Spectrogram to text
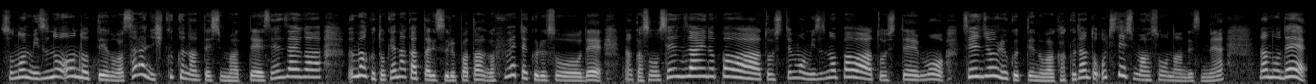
その水の温度っていうのがさらに低くなってしまって洗剤がうまく溶けなかったりするパターンが増えてくるそうでなんかその洗剤のパワーとしても水のパワーとしても洗浄力っていうのが格段と落ちてしまうそうなんですね。なので、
